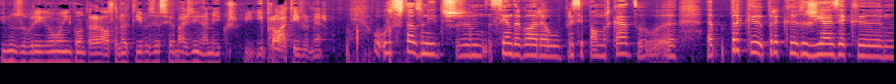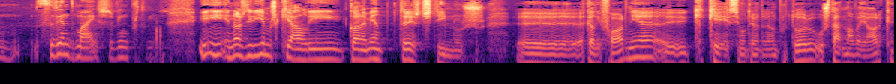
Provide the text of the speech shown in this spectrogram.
e nos obrigam a encontrar alternativas e a ser mais dinâmicos e, e proativos mesmo. Os Estados Unidos, hum, sendo agora o principal mercado, eh, eh, para que, para que regiões é que hum, se vende mais vinho português? E nós diríamos que há ali claramente três destinos. Uh, a Califórnia, uh, que, que, é simultaneamente um grande produtor, o estado de Nova York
